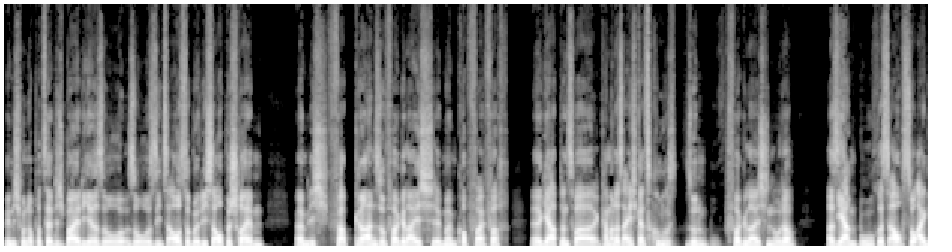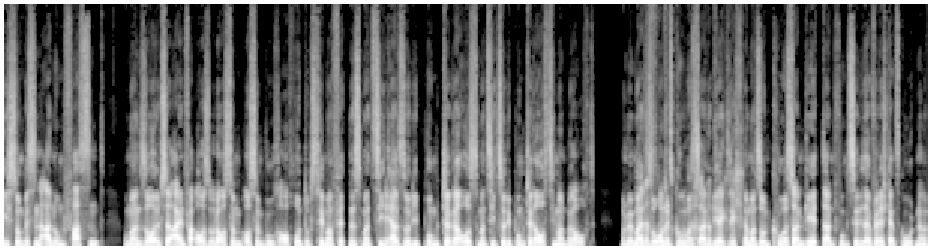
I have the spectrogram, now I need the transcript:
bin ich hundertprozentig bei dir. So, so sieht's aus, so würde ich es auch beschreiben. Ähm, ich habe gerade so einen Vergleich in meinem Kopf einfach äh, gehabt. Und zwar kann man das eigentlich ganz cool mit so einem Buch vergleichen, oder? Also ja. ein Buch ist auch so eigentlich so ein bisschen allumfassend und man sollte einfach aus, oder aus dem, aus dem Buch auch rund ums Thema Fitness, man zieht ja. halt so die Punkte raus. Man zieht so die Punkte raus, die man braucht. Und wenn man Ja, so einen gut, Kurs angeht, wenn man so einen Kurs angeht, dann funktioniert er vielleicht ganz gut, ne?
